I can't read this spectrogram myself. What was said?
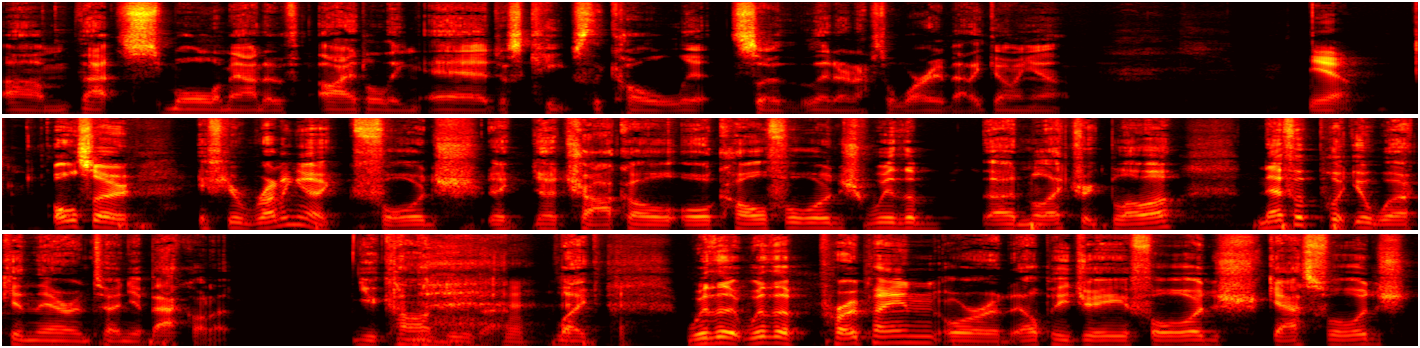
Um, that small amount of idling air just keeps the coal lit so that they don't have to worry about it going out. Yeah. also if you're running a forge a, a charcoal or coal forge with a, an electric blower never put your work in there and turn your back on it you can't do that. like with a with a propane or an LPG forge, gas forge,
